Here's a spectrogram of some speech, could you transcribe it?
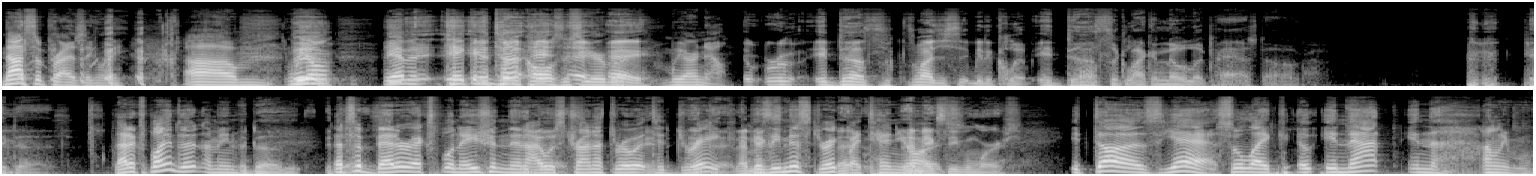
Not surprisingly. Um, we don't. We haven't It- taken a ton does- of calls this hey, year, but hey. we are now. It, it does. look- Somebody just sent me the clip. It does look like a no look pass, dog. It does. That explains it. I mean, It does. It that's a better explanation than It I was trying to throw it, It- to. Drake because he missed Drake that- by 10 That yards. makes it even worse. It does, yeah. So, like, uh, in that, in the, I don't even,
